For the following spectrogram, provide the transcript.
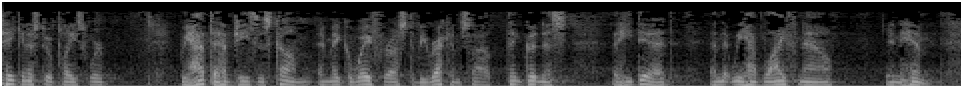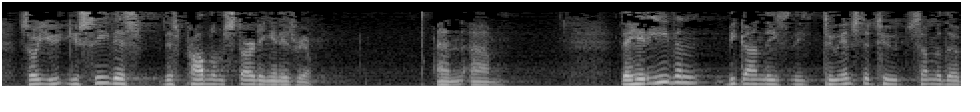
taken us to a place where we had to have Jesus come and make a way for us to be reconciled. Thank goodness that He did and that we have life now in Him. So you, you see this, this problem starting in Israel. And um, they had even begun these, these, to institute some of the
